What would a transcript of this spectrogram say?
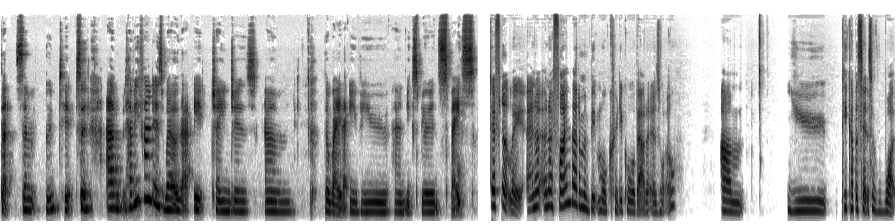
that's some good tips. Um, have you found as well that it changes um, the way that you view and experience space? Definitely, and I and I find that I'm a bit more critical about it as well. Um, you pick up a sense of what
